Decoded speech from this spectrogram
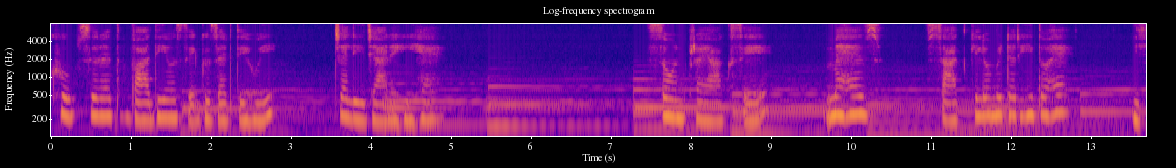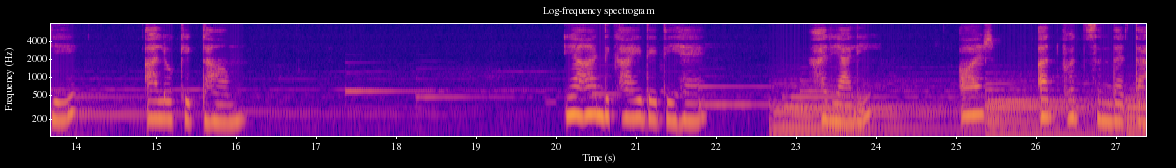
खूबसूरत वादियों से गुजरती हुई चली जा रही है। सोनप्रयाग से महज सात किलोमीटर ही तो है। ये अलौकिक धाम। यहाँ दिखाई देती है हरियाली और अद्भुत सुंदरता।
